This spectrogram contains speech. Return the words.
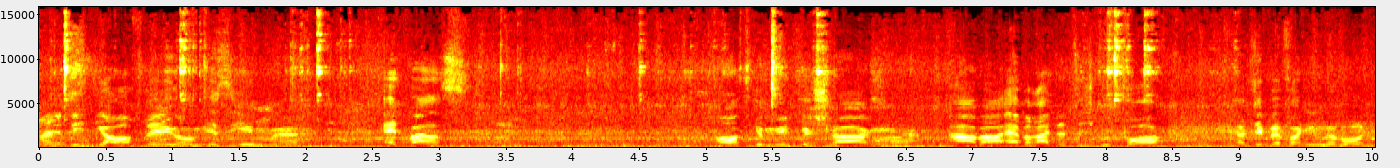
Man sieht, die Aufregung ist ihm äh, etwas aufs Gemüt geschlagen, aber er bereitet sich gut vor. Das sind wir von ihm gewohnt.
